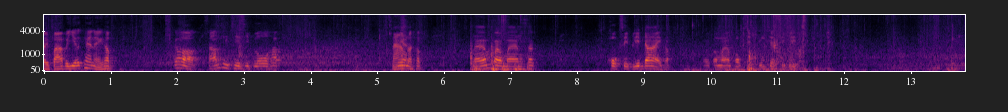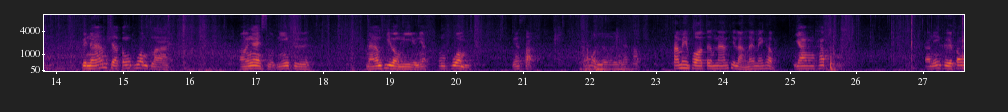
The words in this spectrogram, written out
ส่ปลาไปเยอะแค่ไหนครับ ก็30-40โลครับ น้ำนะครับ น้ำประมาณสัก60ลิตรได้ครับโดยประมาณ60-70ลิตร คือน้ำจะต้องท่วมปลา เอาง่ายๆสูตรนี้คือ น้ำที่เรามีอยู่เนี่ยต้องท่วมเนื้อสัตว์ทั้งหมดเลยนะครับ ถ้าไม่พอเติมน้ำทีหลังได้ไหมครับ ยังครับ อันนี้คือต้อง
